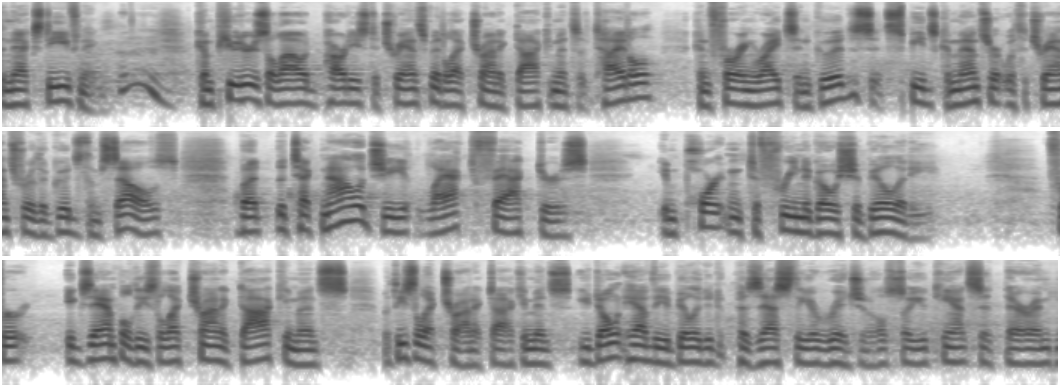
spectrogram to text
the next evening. Hmm. Computers allowed parties to transmit electronic documents of title, conferring rights in goods at speeds commensurate with the transfer of the goods themselves. But the technology lacked factors important to free negotiability. For example, these electronic documents, with these electronic documents, you don't have the ability to possess the original, so you can't sit there and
